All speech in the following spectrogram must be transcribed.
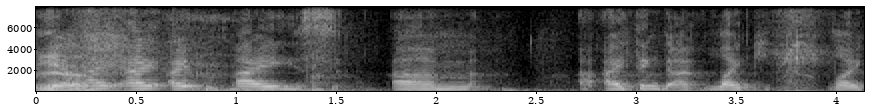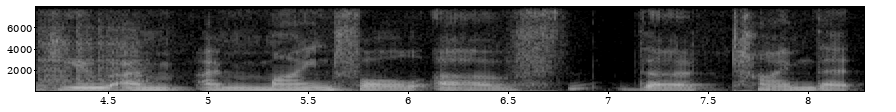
Yeah, I, I, I, I s- um, I think I- like like you, I'm I'm mindful of the time that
